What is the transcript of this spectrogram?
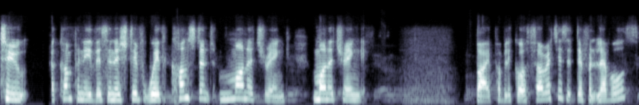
to accompany this initiative with constant monitoring, monitoring by public authorities at different levels,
